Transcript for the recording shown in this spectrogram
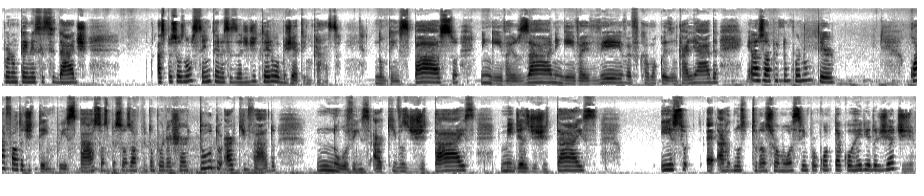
por não ter necessidade. As pessoas não sentem a necessidade de ter o objeto em casa. Não tem espaço, ninguém vai usar, ninguém vai ver, vai ficar uma coisa encalhada e elas optam por não ter. Com a falta de tempo e espaço, as pessoas optam por deixar tudo arquivado nuvens, arquivos digitais, mídias digitais. Isso é, nos transformou assim por conta da correria do dia a dia.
